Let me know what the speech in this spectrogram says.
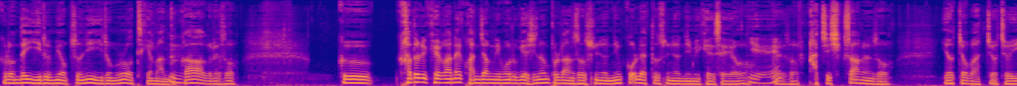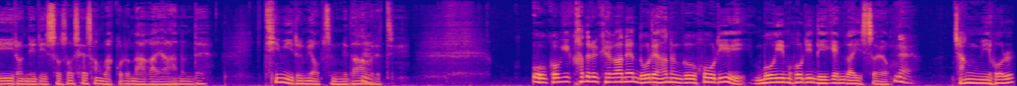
그런데 이름이 없으니 이름을 어떻게 만들까? 그래서 그 카톨릭 회관의 관장님으로 계시는 불란서 수녀님, 꼴레트 수녀님이 계세요. 예. 그래서 같이 식사하면서 여쭤봤죠. 저희 이런 일이 있어서 세상 밖으로 나가야 하는데 팀 이름이 없습니다. 음. 그랬더니 오 거기 카톨릭 회관에 노래하는 그 홀이 모임 홀이 네 개인가 있어요. 네. 장미홀,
